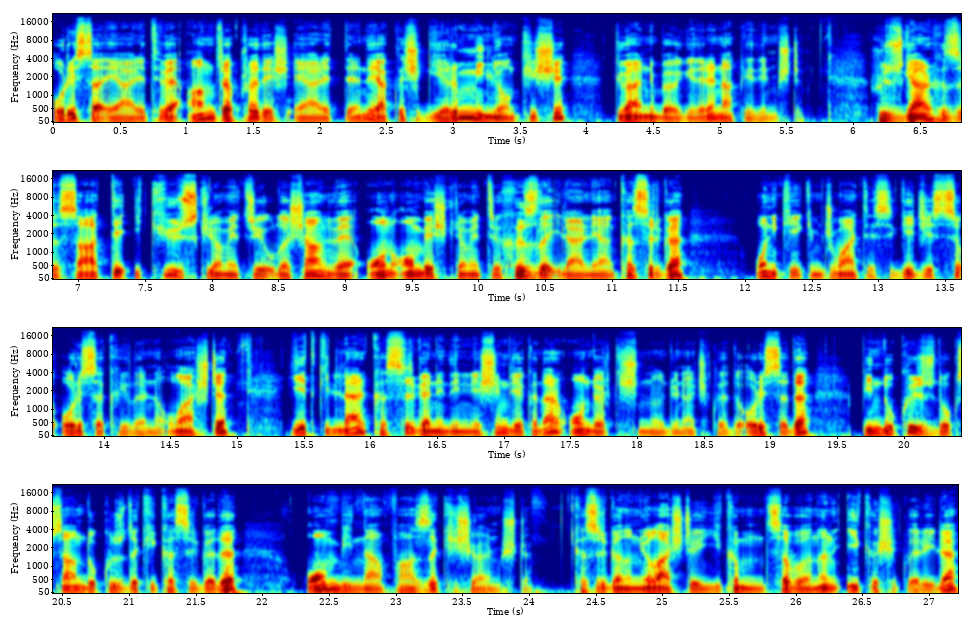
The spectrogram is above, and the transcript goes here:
Orissa eyaleti ve Andhra Pradesh eyaletlerinde yaklaşık yarım milyon kişi güvenli bölgelere nakledilmişti. Rüzgar hızı saatte 200 kilometreye ulaşan ve 10-15 kilometre hızla ilerleyen kasırga 12 Ekim Cumartesi gecesi Orissa kıyılarına ulaştı. Yetkililer kasırga nedeniyle şimdiye kadar 14 kişinin öldüğünü açıkladı. Orissa'da 1999'daki kasırgada 10 binden fazla kişi ölmüştü. Kasırganın yol açtığı yıkımın sabahının ilk ışıklarıyla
